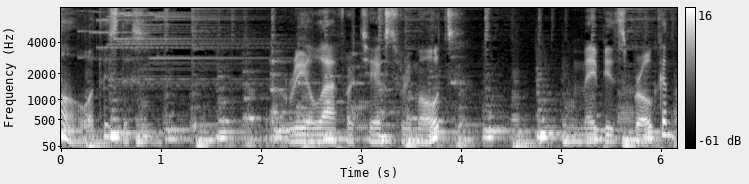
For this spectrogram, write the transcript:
Oh, what is this? A real life RTX remote? Maybe it's broken?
